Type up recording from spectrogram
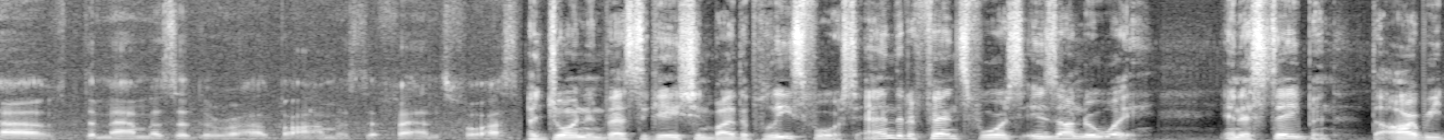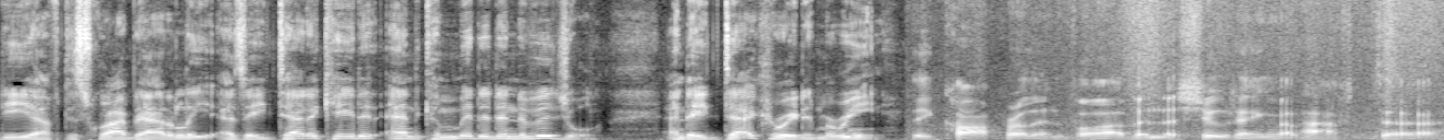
of the members of the Royal Bahamas Defense Force. A joint investigation by the police force and the defense force is underway. In a statement, the RBDF described Adderley as a dedicated and committed individual and a decorated Marine. The corporal involved in the shooting will have to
